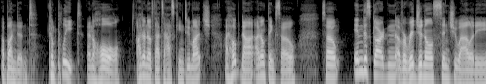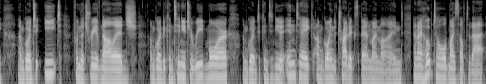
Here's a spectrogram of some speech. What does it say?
abundant, complete, and whole. I don't know if that's asking too much. I hope not. I don't think so. So, in this garden of original sinsuality, I'm going to eat from the tree of knowledge. I'm going to continue to read more. I'm going to continue to intake. I'm going to try to expand my mind. And I hope to hold myself to that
